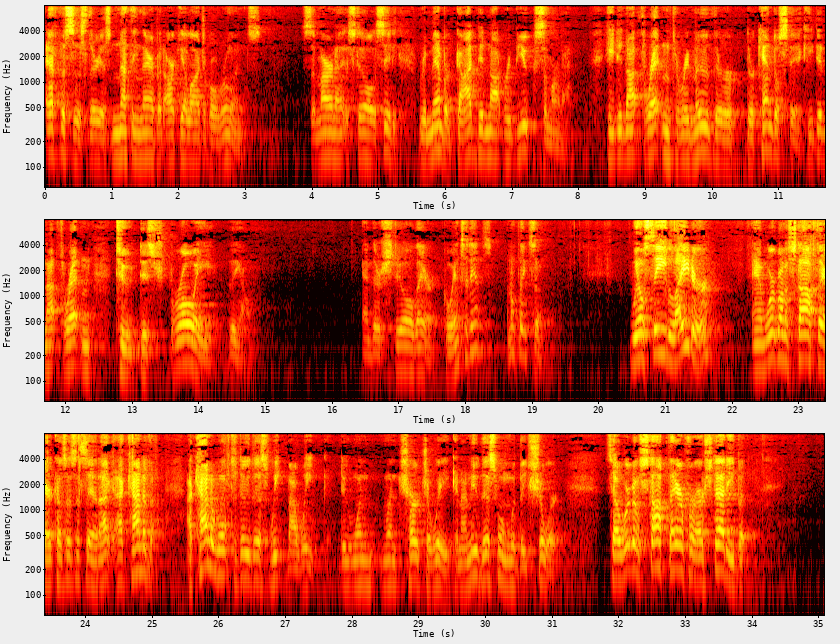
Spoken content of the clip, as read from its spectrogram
Ephesus, there is nothing there but archaeological ruins. Smyrna is still a city. Remember, God did not rebuke Smyrna. He did not threaten to remove their, their candlestick. He did not threaten to destroy them. And they're still there. Coincidence? I don't think so. We'll see later, and we're going to stop there because, as I said, I, I kind of, I kind of want to do this week by week, do one one church a week, and I knew this one would be short. So we're going to stop there for our study, but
